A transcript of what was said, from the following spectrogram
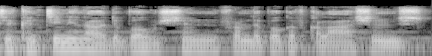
to continue our devotion from the book of Colossians,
